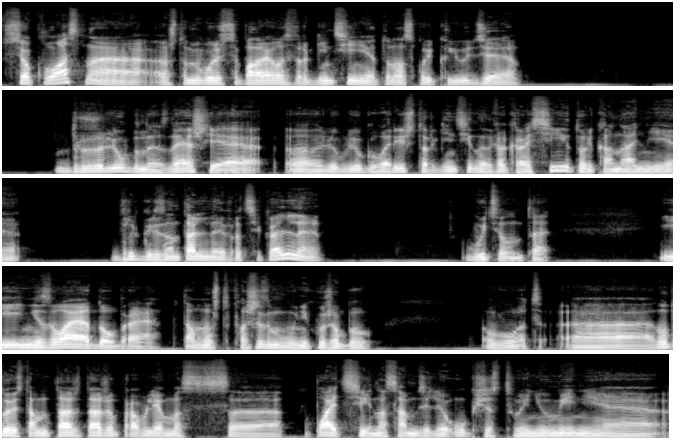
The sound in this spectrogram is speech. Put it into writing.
все классно. Что мне больше всего понравилось в Аргентине, то, насколько люди дружелюбные. Знаешь, я э, люблю говорить, что Аргентина как Россия, только она не горизонтальная, а вертикальная, вытянутая, и не злая, а добрая, потому что фашизм у них уже был. Вот. Э, ну, то есть там та, та же проблема с э, апатией, на самом деле, общества и неумение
